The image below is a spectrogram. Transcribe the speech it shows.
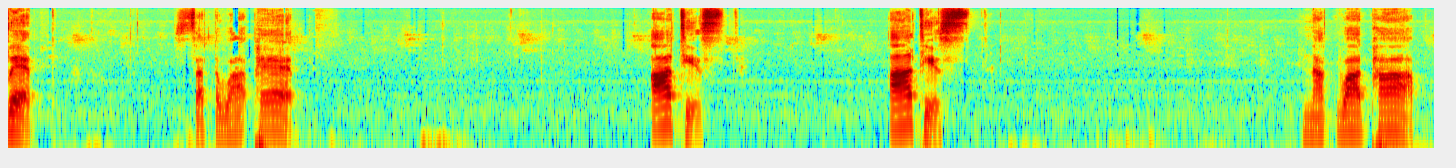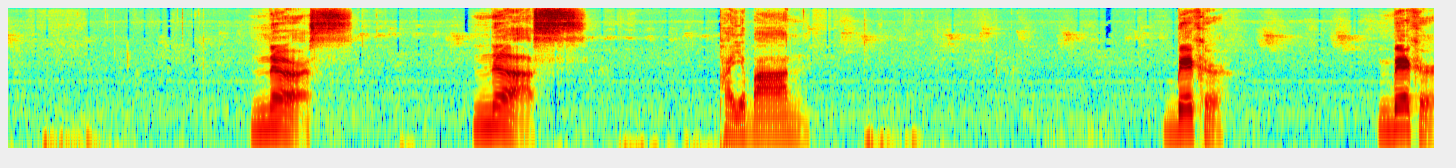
vet สัตวแพทย์ artist artist นักวาดภาพ nurse nurse พยาบาล baker baker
